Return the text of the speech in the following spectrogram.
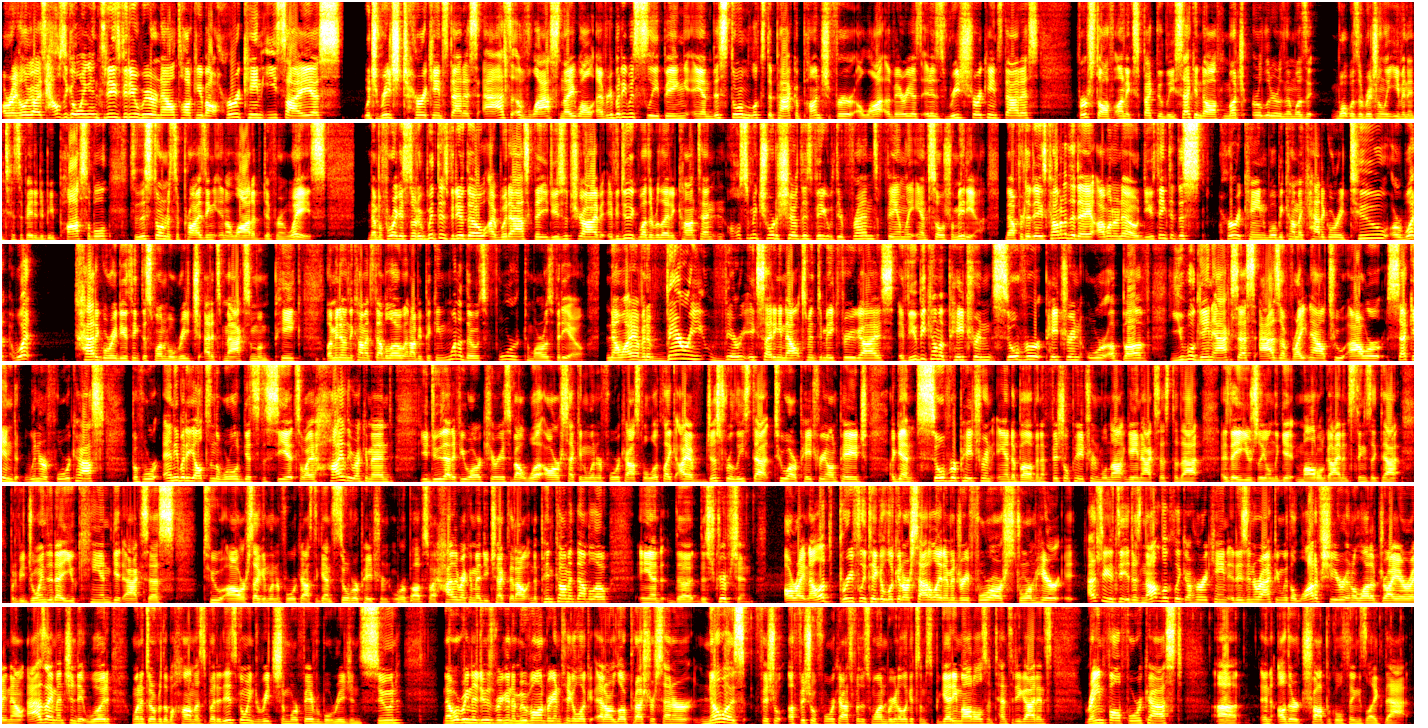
Alright, hello guys, how's it going? In today's video, we are now talking about Hurricane Isaias, which reached hurricane status as of last night while everybody was sleeping, and this storm looks to pack a punch for a lot of areas. It has reached hurricane status, first off, unexpectedly, second off, much earlier than was it, what was originally even anticipated to be possible, so this storm is surprising in a lot of different ways. Now, before I get started with this video, though, I would ask that you do subscribe if you do like weather-related content, and also make sure to share this video with your friends, family, and social media. Now, for today's comment of the day, I want to know, do you think that this hurricane will become a Category 2, or what, what category do you think this one will reach at its maximum peak? Let me know in the comments down below and I'll be picking one of those for tomorrow's video. Now I have a very, very exciting announcement to make for you guys. If you become a patron, silver patron or above, you will gain access as of right now to our second winter forecast before anybody else in the world gets to see it. So I highly recommend you do that if you are curious about what our second winter forecast will look like. I have just released that to our Patreon page. Again, silver patron and above. An official patron will not gain access to that as they usually only get model guidance, things like that. But if you join today, you can get access to our second winter forecast again silver patron or above so i highly recommend you check that out in the pinned comment down below and the description all right, now let's briefly take a look at our satellite imagery for our storm here. As you can see, it does not look like a hurricane. It is interacting with a lot of shear and a lot of dry air right now, as I mentioned it would when it's over the Bahamas, but it is going to reach some more favorable regions soon. Now, what we're going to do is we're going to move on. We're going to take a look at our low pressure center, NOAA's official, official forecast for this one. We're going to look at some spaghetti models, intensity guidance, rainfall forecast, uh, and other tropical things like that.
